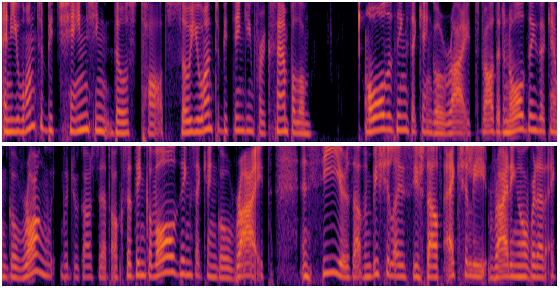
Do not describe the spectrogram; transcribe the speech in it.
And you want to be changing those thoughts. So you want to be thinking, for example, on all the things that can go right rather than all things that can go wrong with regards to that oxer think of all the things that can go right and see yourself and visualize yourself actually riding over that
